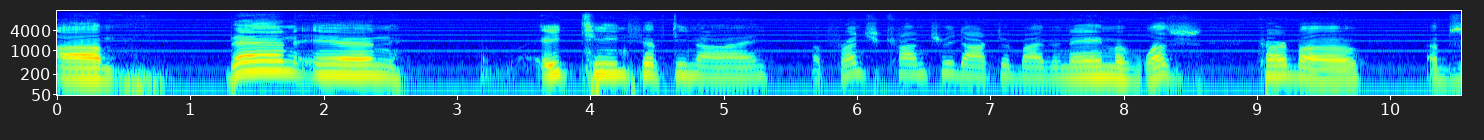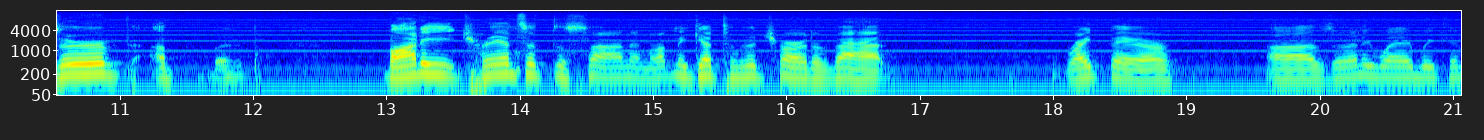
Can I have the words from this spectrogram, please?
Um, then in 1859, a French country doctor by the name of Les Carbeau observed a body transit the sun, and let me get to the chart of that right there. Uh, is there any way we can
